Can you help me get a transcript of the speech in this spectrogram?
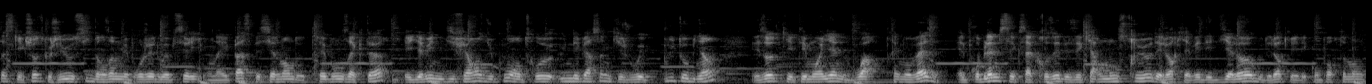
Ça, c'est quelque chose que j'ai eu aussi dans un de mes projets de web série. On n'avait pas spécialement de très bons acteurs, et il y avait une différence du coup entre une des personnes qui jouait plutôt bien les autres qui étaient moyennes, voire très mauvaises. Et le problème, c'est que ça creusait des écarts monstrueux dès lors qu'il y avait des dialogues ou dès lors qu'il y avait des comportements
